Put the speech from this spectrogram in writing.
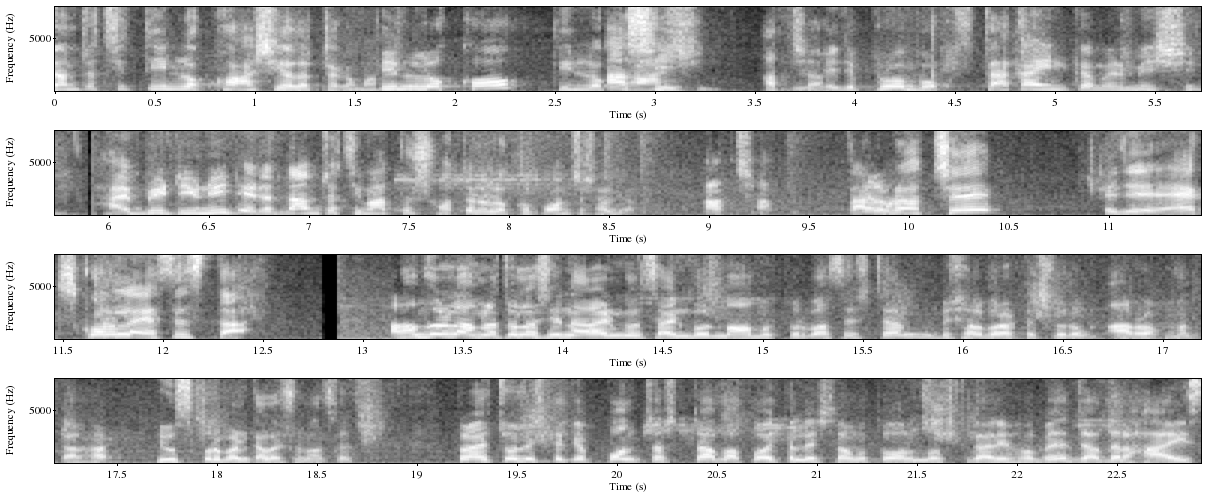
দাম চাচ্ছি তিন লক্ষ আশি হাজার টাকা মাত্র। তিন লক্ষ তিন লক্ষ আশি। আশি। আচ্ছা। এই যে প্রো বক্স টাকা ইনকামের মেশিন হাইব্রিড ইউনিট এটার দাম চাচ্ছি মাত্র সতেরো লক্ষ পঞ্চাশ হাজার। আচ্ছা। তারপরে হচ্ছে এই যে এক্স করলা এসেস্তা আলহামদুলিল্লাহ, আমরা চলে আসি Narayanganj signboard Mahmudpur bus stand, বিশাল বড় একটা শোরুম আর রহমান কারহাট। হিউজ করবেন কালেকশন আছে। প্রায় চল্লিশ থেকে পঞ্চাশটা বা পঁয়তাল্লিশটার মতো অলমোস্ট গাড়ি হবে, যাদের হাইস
